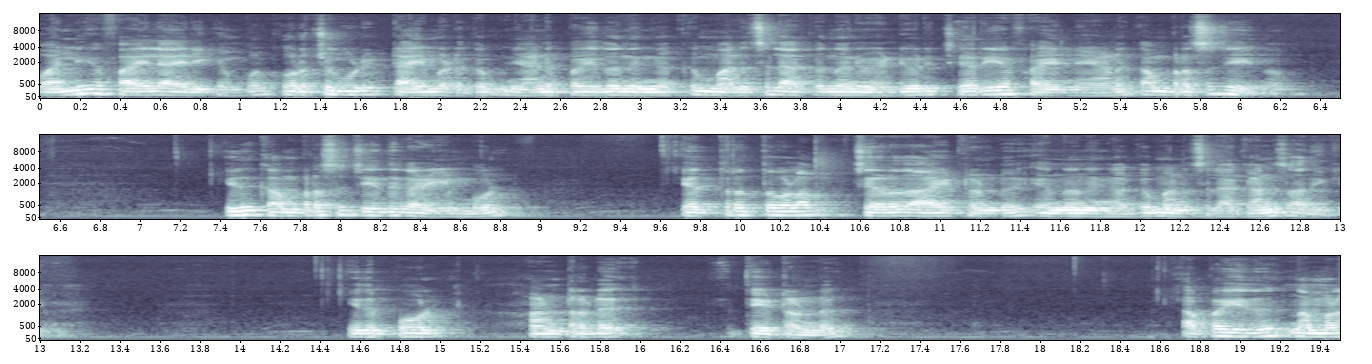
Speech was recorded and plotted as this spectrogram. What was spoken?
വലിയ ഫയലായിരിക്കുമ്പോൾ കുറച്ചുകൂടി ടൈം എടുക്കും. ഞാനിപ്പോൾ ഇത് നിങ്ങൾക്ക് മനസ്സിലാക്കുന്നതിന് വേണ്ടി ഒരു ചെറിയ ഫയലിനെയാണ് കംപ്രസ് ചെയ്യുന്നത്. ഇത് കംപ്രസ് ചെയ്ത് കഴിയുമ്പോൾ എത്രത്തോളം ചെറുതായിട്ടുണ്ട് എന്ന് നിങ്ങൾക്ക് മനസ്സിലാക്കാൻ സാധിക്കും. ഇതിപ്പോൾ ഹൺഡ്രഡ് എത്തിയിട്ടുണ്ട്. അപ്പോൾ ഇത് നമ്മൾ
